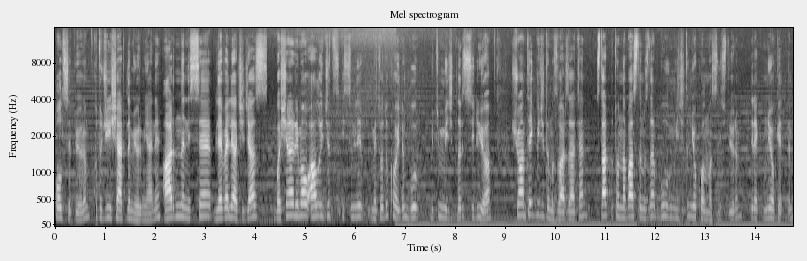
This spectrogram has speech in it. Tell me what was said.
false yapıyorum. Kutucuğu işaretlemiyorum yani. Ardından ise level'i açacağız. Başına Remove All Widget isimli metodu koydum. Bu bütün widget'ları siliyor. Şu an tek widget'ımız var zaten. Start butonuna bastığımızda bu widget'ın yok olmasını istiyorum. Direkt bunu yok ettim.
